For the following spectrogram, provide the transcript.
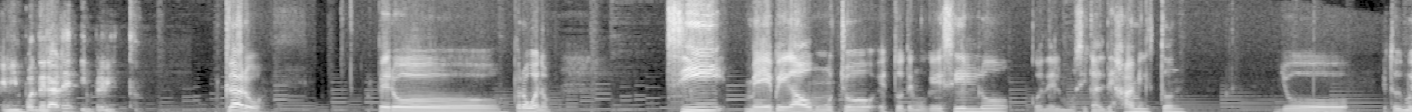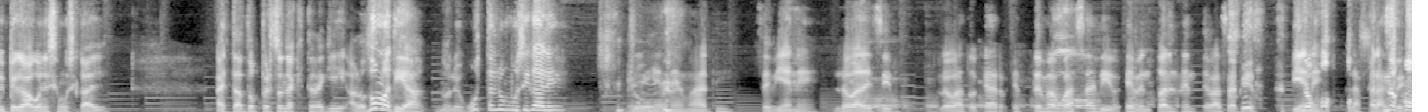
El imponderable imprevisto. Claro, pero, pero bueno, sí me he pegado mucho, esto tengo que decirlo, con el musical de Hamilton. Yo estoy muy pegado con ese musical. A estas dos personas que están aquí, a los dos Matías, no les gustan los musicales. Se Yo- viene, Mati. Se viene. Lo va a decir, lo va a tocar. El tema va a salir. Eventualmente va a salir. Viene No, la frase. No,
